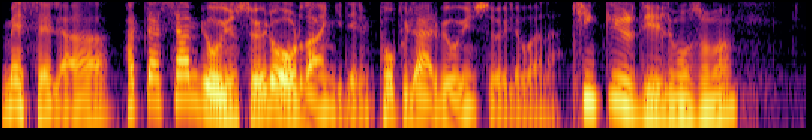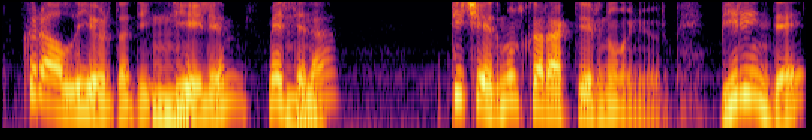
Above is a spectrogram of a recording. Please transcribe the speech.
Mesela hatta sen bir oyun söyle oradan gidelim. Popüler bir oyun söyle bana. King Lear diyelim o zaman. Kral Lear'da di- Hı hı. diyelim. Mesela Peach Edmund karakterini oynuyorum. Birinde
